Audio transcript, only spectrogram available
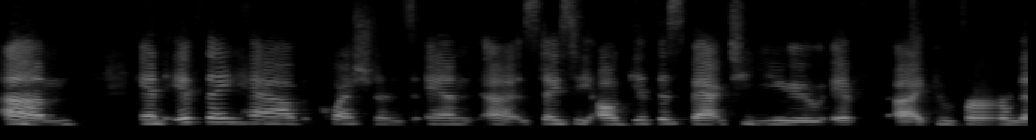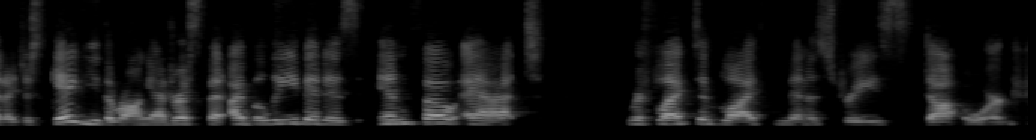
Um, and if they have questions, and uh, Stacey, I'll get this back to you if I confirm that I just gave you the wrong address, but I believe it is info at reflectivelifeministries.org.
